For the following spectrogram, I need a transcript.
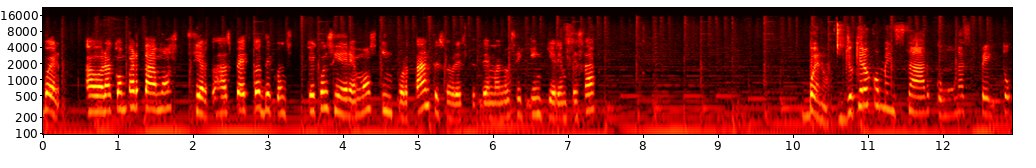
Bueno, ahora compartamos ciertos aspectos de que consideremos importantes sobre este tema. No sé quién quiere empezar. Bueno, yo quiero comenzar con un aspecto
